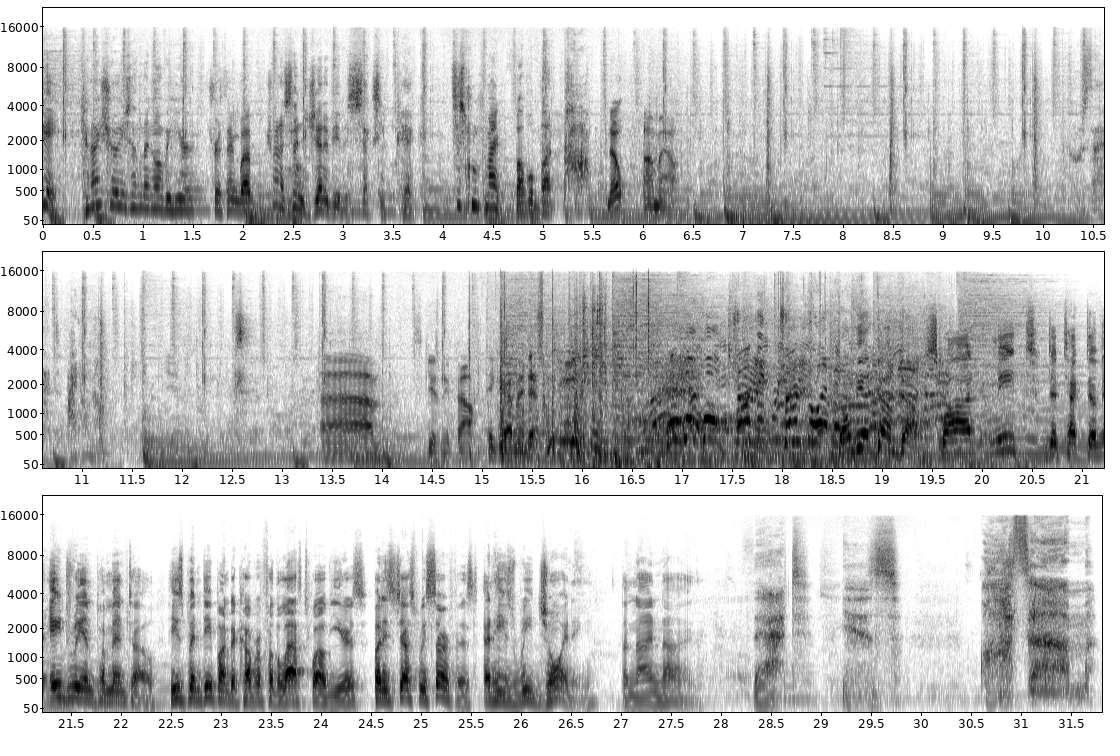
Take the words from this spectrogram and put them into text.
Jake, can I show you something over here? Sure thing, bud. I'm trying to send Genevieve a sexy pic. Just make my bubble butt pop. Nope, I'm out. Who's that? I don't know. Um, excuse me, pal. Take you out my desk. Drop it! Drop the weapon! Don't be a dum-dum. Squad, meet Detective Adrian Pimento. He's been deep undercover for the last 12 years, but he's just resurfaced, and he's rejoining the 9-9. That is awesome.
